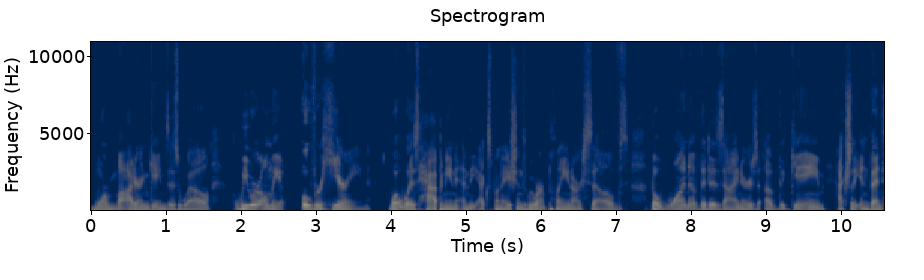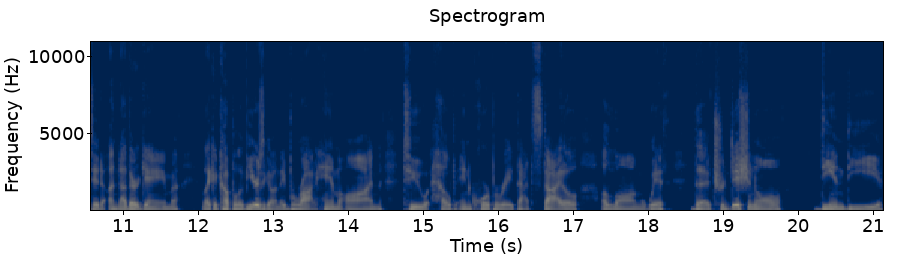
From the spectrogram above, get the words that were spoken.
more modern games as well. We were only overhearing what was happening and the explanations. We weren't playing ourselves, but one of the designers of the game actually invented another game like a couple of years ago and they brought him on to help incorporate that style along with the traditional D&D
